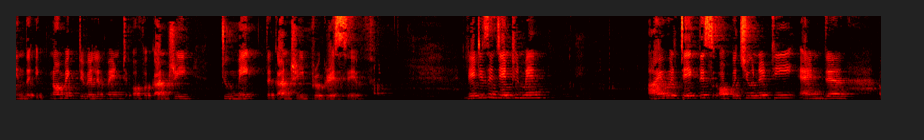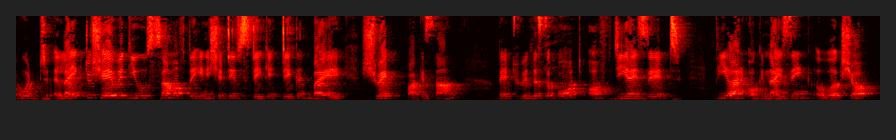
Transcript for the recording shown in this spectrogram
in the economic development of a country to make the country progressive. Ladies and gentlemen, I will take this opportunity and uh, would like to share with you some of the initiatives taken, taken by SCWEC Pakistan that with the support of GIZ, we are organizing a workshop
